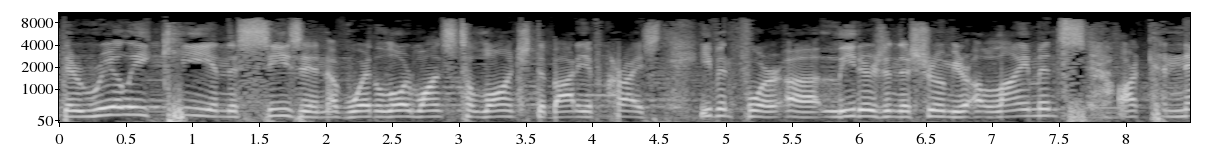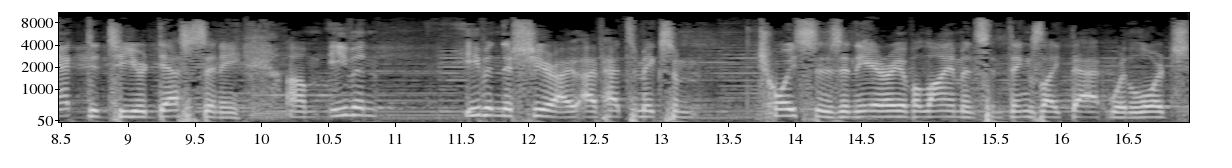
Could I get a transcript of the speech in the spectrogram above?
they're really key in this season of where the Lord wants to launch the body of Christ. Even for uh, leaders in this room, your alignments are connected to your destiny. Um, even even this year, I, I've had to make some choices in the area of alignments and things like that where the Lord's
